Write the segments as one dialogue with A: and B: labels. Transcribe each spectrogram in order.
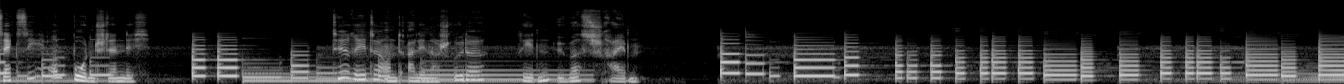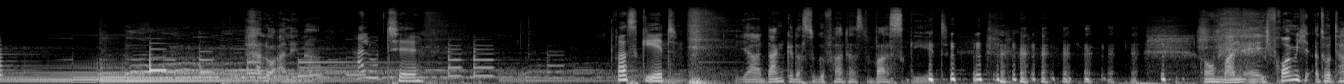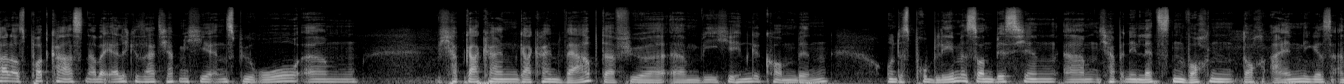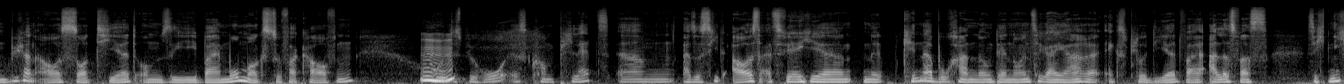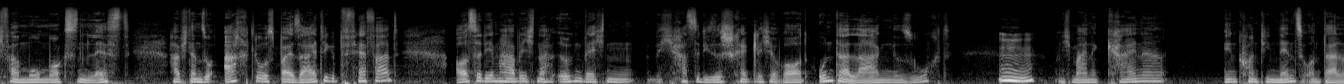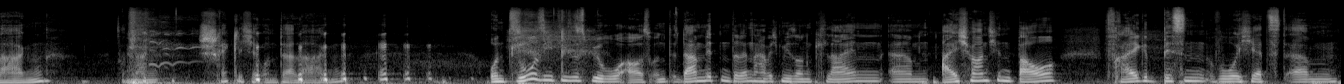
A: Sexy und bodenständig. Till Rether und Alena Schröder reden übers Schreiben.
B: Hallo Alena.
A: Hallo Till. Was geht?
B: Ja, danke, dass du gefragt hast, was geht. oh Mann, ey, ich freue mich total aus Podcasten, aber ehrlich gesagt, ich habe mich hier ins Büro, ähm, ich habe gar kein, gar kein Verb dafür, ähm, wie ich hier hingekommen bin. Und das Problem ist so ein bisschen, ähm, ich habe in den letzten Wochen doch einiges an Büchern aussortiert, um sie bei Momox zu verkaufen. Mhm. Und das Büro ist komplett, ähm, also es sieht aus, als wäre hier eine Kinderbuchhandlung der 90er Jahre explodiert, weil alles, was sich nicht vermomoxen lässt, habe ich dann so achtlos beiseite gepfeffert. Außerdem habe ich nach irgendwelchen, ich hasse dieses schreckliche Wort, Unterlagen gesucht. Mhm. Und ich meine keine Inkontinenzunterlagen, sondern schreckliche Unterlagen. Und so sieht dieses Büro aus. Und da mittendrin habe ich mir so einen kleinen ähm, Eichhörnchenbau freigebissen, wo ich jetzt ähm,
